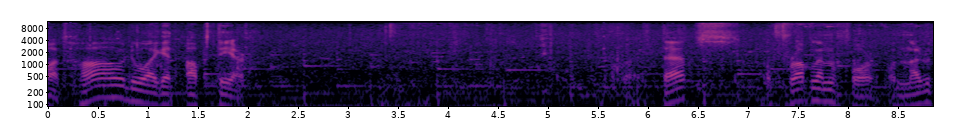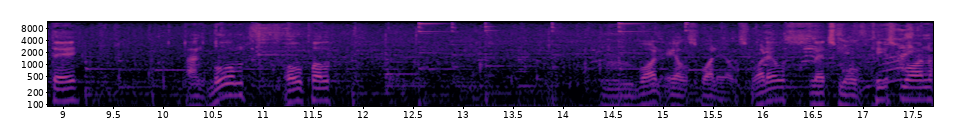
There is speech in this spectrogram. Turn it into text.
But how do I get up there? Well, that's a problem for another day. And boom, opal. Mm, what else, what else, what else? Let's move this one.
